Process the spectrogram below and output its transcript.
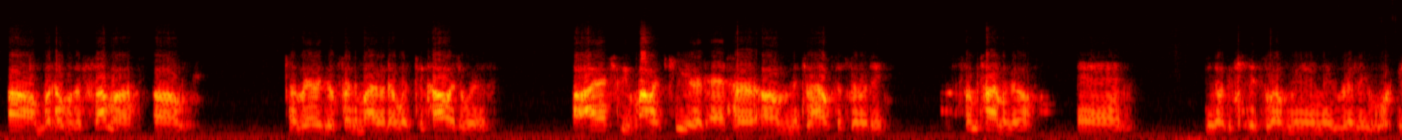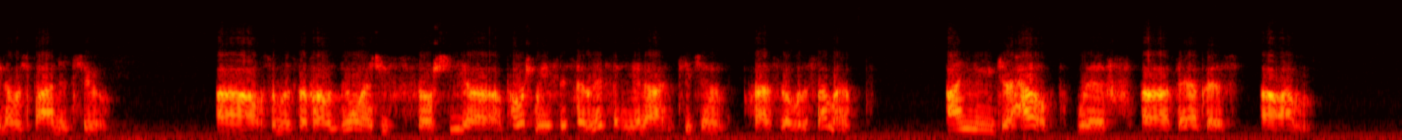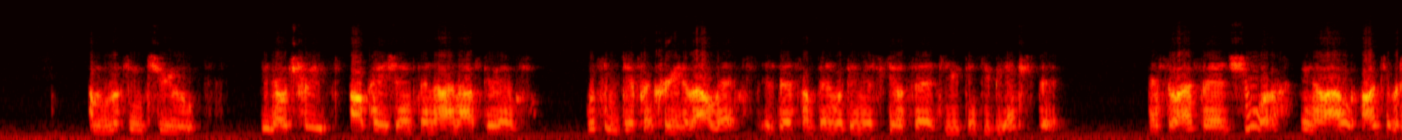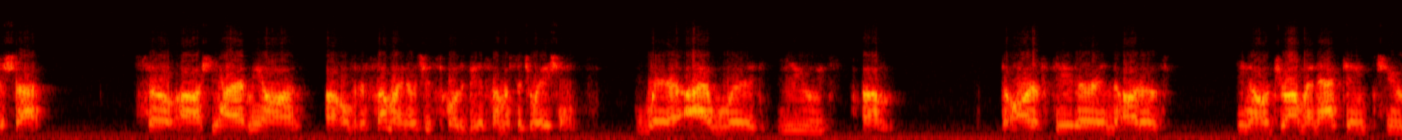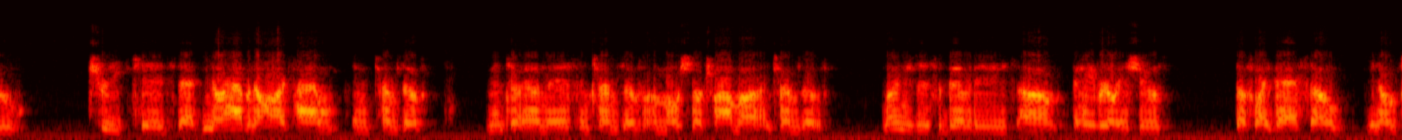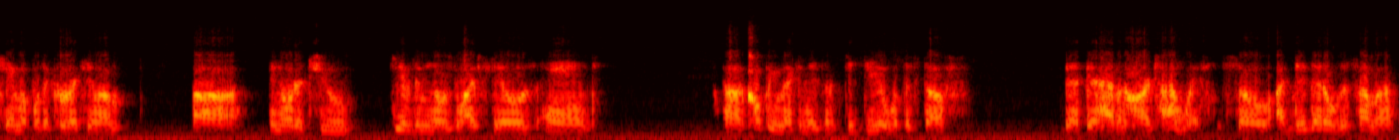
Um, but over the summer, um, a very good friend of mine that I went to college with, uh, I actually volunteered at her um, mental health facility some time ago, and you know, the kids loved me and they really, were, you know, responded to uh, some of the stuff I was doing. She, so she uh, approached me. She said, "Listen, you're not teaching classes over the summer. I need your help with uh, therapists. Um, I'm looking to, you know, treat our patients and, and our students with some different creative outlets. Is there something within your skill set? Do you think you'd be interested?" And so I said, sure, you know, I'll, I'll give it a shot. So uh, she hired me on uh, over the summer, and it was just supposed to be a summer situation where I would use um, the art of theater and the art of, you know, drama and acting to treat kids that, you know, are having a hard time in terms of mental illness, in terms of emotional trauma, in terms of learning disabilities, um, behavioral issues stuff like that. So, you know, we came up with a curriculum uh, in order to give them those life skills and uh, coping mechanisms to deal with the stuff that they're having a hard time with. So I did that over the summer,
